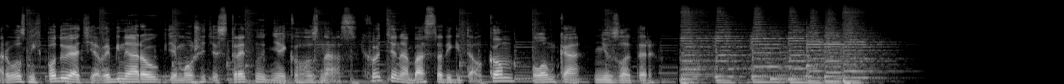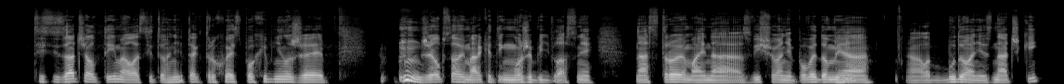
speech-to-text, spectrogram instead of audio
a rôznych podujatí a webinárov, kde môžete stretnúť niekoho z nás. Choďte na bastadigital.com lomka newsletter. Ty si začal tým, ale si to hneď tak trochu aj spochybnil, že, že obsahový marketing môže byť vlastne nástrojom aj na zvyšovanie povedomia, mm-hmm alebo budovanie značky.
